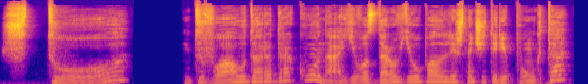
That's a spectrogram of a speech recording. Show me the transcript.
Что? Два удара дракона, а его здоровье упало лишь на 4 пункта?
